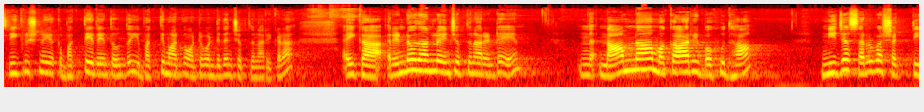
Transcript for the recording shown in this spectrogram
శ్రీకృష్ణు యొక్క భక్తి ఏదైతే ఉందో ఈ భక్తి మార్గం అటువంటిదని చెప్తున్నారు ఇక్కడ. ఇక రెండవ దానిలో ఏం చెప్తున్నారంటే నామ్నా మకారి బహుధా నిజ సర్వశక్తి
